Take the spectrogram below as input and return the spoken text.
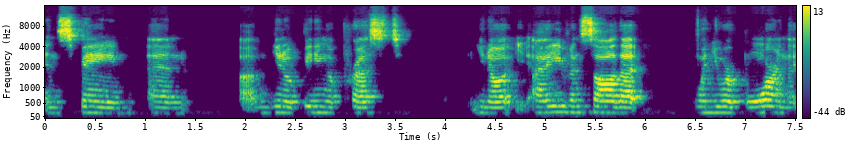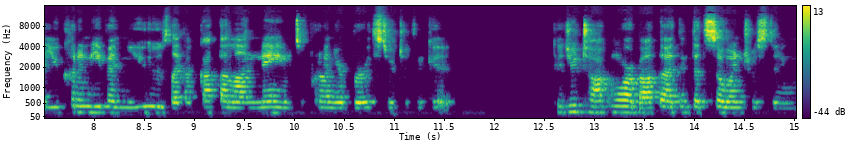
in Spain and um, you know being oppressed. You know, I even saw that when you were born that you couldn't even use like a Catalan name to put on your birth certificate. Could you talk more about that? I think that's so interesting.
